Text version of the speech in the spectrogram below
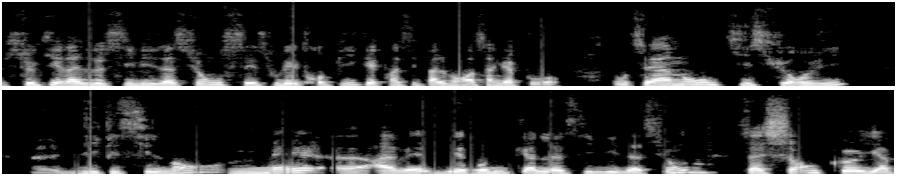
ce qui reste de civilisation, c'est sous les tropiques et principalement à Singapour. Donc c'est un monde qui survit difficilement, mais avec des reliquats de la civilisation, mhm. sachant qu'il y a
